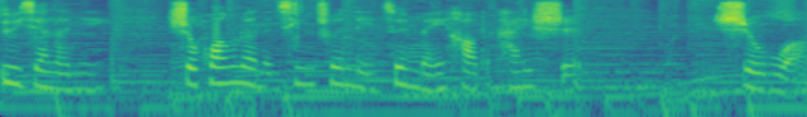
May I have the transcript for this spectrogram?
遇见了你，是慌乱的青春里最美好的开始，是我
